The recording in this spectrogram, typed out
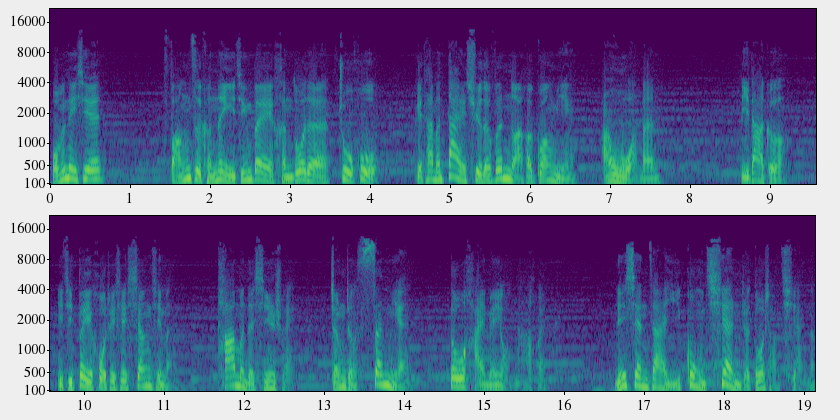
我们那些房子可能已经被很多的住户。给他们带去了温暖和光明，而我们，李大哥，以及背后这些乡亲们，他们的薪水，整整三年，都还没有拿回来。您现在一共欠着多少钱呢？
